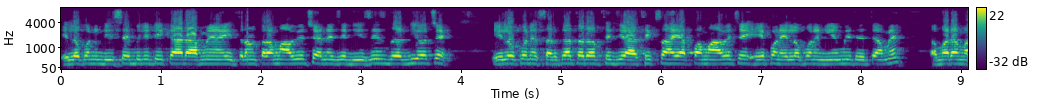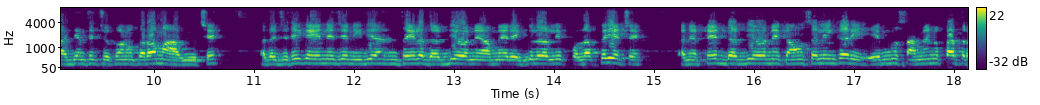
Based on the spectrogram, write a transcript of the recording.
એ લોકોને ડિસેબિલિટી કાર્ડ અમે વિતરણ કરવામાં આવ્યું છે અને જે ડિઝીઝ દર્દીઓ છે, એ લોકોને સરકાર તરફથી જે આર્થિક સહાય આપવામાં આવે છે, એ પણ એ લોકોને નિયમિત રીતે અમે અમારા માધ્યમથી ચૂકવણું કરવામાં આવ્યું છે. અને જેથી કરીને જે નિદાન થયેલા દર્દીઓને અમે રેગ્યુલરલી ફોલોઅપ કરીએ છીએ અને ટેટ દર્દીઓને કાઉન્સેલિંગ કરી, એમનું સામેનું પાત્ર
